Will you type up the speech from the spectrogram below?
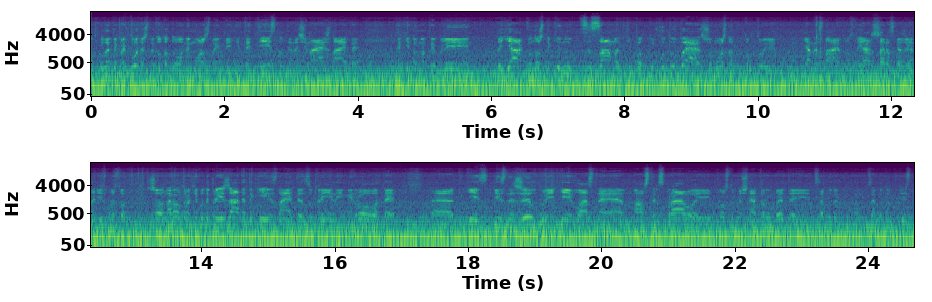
от коли ти приходиш, ти тут того не можеш знайти. І ти дійсно ти починаєш, знаєте, такі думати, блін, та як, воно ж таки, ну це саме, типу, ну, ходове, що можна, тобто, я не знаю. Просто я ще раз кажу, я надіюсь просто, що народ трохи буде приїжджати, такий, знаєте, з України іммігровувати. Е, такий з бізнес-жилку, який власне мав з тим справу і просто почне то робити, і це буде, ну, це буде дійсно.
